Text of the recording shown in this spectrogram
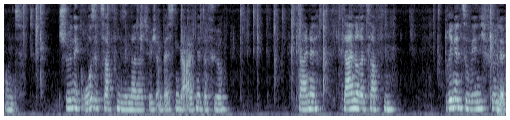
Und schöne große Zapfen sind da natürlich am besten geeignet dafür. Kleine, kleinere Zapfen bringen zu wenig Fülle.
